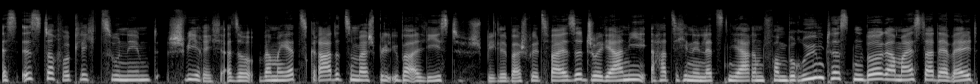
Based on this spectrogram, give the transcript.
es ist doch wirklich zunehmend schwierig. Also wenn man jetzt gerade zum Beispiel überall liest, Spiegel beispielsweise, Giuliani hat sich in den letzten Jahren vom berühmtesten Bürgermeister der Welt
